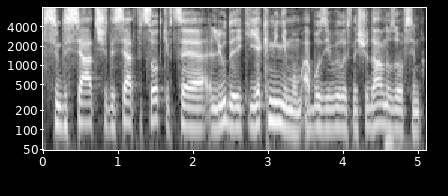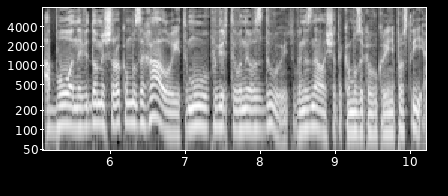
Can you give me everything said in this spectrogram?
70-60% це люди, які як мінімум або з'явились нещодавно зовсім, або невідомі широкому загалу. І тому повірте, вони вас здивують. Ви не знали, що така музика в Україні просто є.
